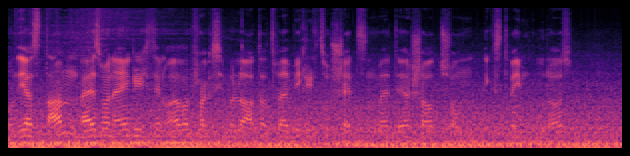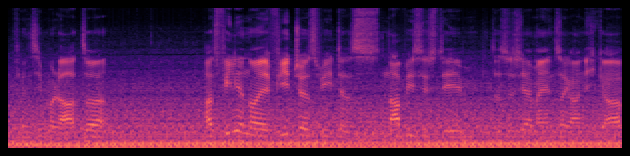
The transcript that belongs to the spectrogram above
Und erst dann weiß man eigentlich den Euro Truck Simulator 2 wirklich zu schätzen, weil der schaut schon extrem gut aus für einen Simulator. Hat viele neue Features wie das Navi-System, das es ja im 1 gar nicht gab.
